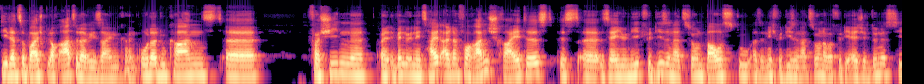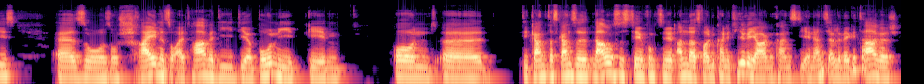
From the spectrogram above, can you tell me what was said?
die dann zum Beispiel auch Artillerie sein können. Oder du kannst äh, verschiedene, äh, wenn du in den Zeitaltern voranschreitest, ist äh, sehr unique für diese Nation, baust du, also nicht für diese Nation, aber für die Asian Dynasties, äh, so, so Schreine, so Altare, die dir Boni geben. Und äh, die, das ganze Nahrungssystem funktioniert anders, weil du keine Tiere jagen kannst, die ernähren sich alle vegetarisch.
